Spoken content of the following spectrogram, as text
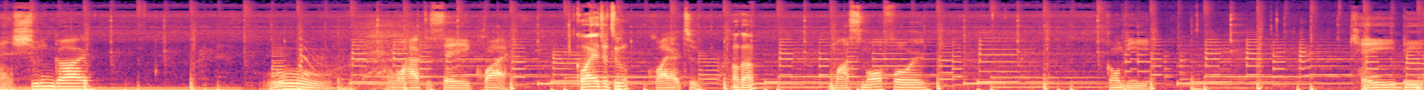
At shooting guard, ooh, I'm gonna have to say Kawhi. Kawhi or two. At two. Okay. My small forward gonna be KD.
